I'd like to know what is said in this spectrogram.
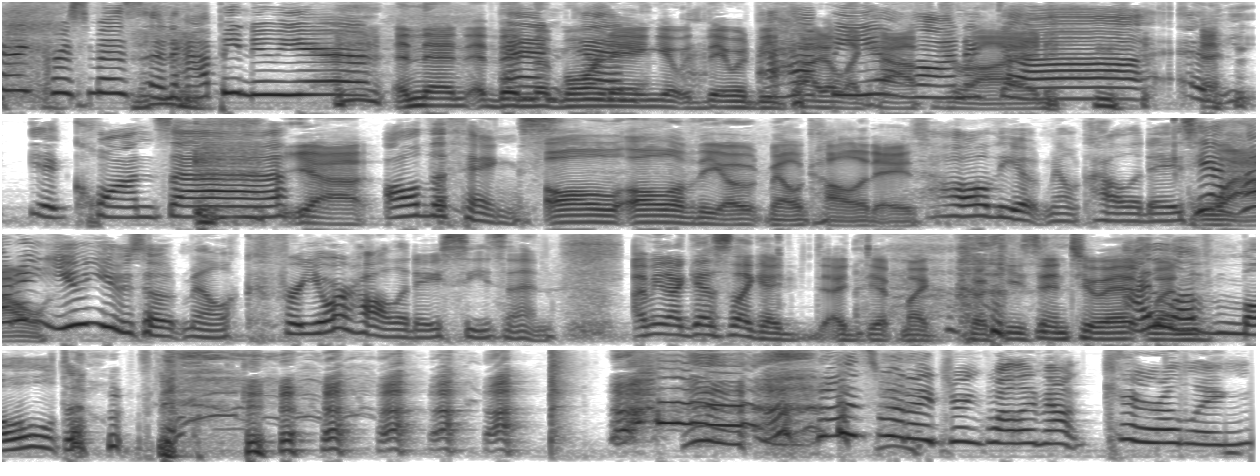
Merry Christmas and Happy New Year. And then, and then And- the morning, it um, would, it would be kind of like half Hanukkah dried. and Kwanzaa. Yeah, All the things. all all of the oat milk holidays. All the oat milk holidays. Yeah, how do you use oat milk for your holiday season? I mean, I guess like I, I dip my cookies into it. I when, love mulled oat milk. That's what I drink while I'm out caroling.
